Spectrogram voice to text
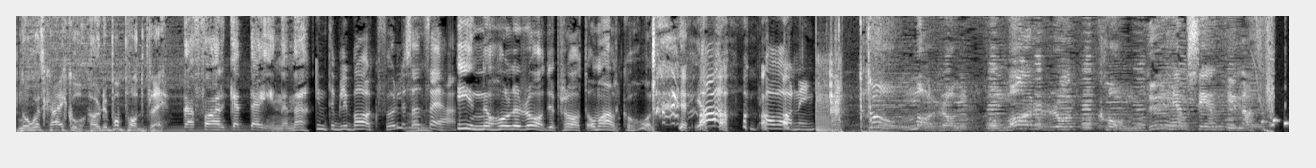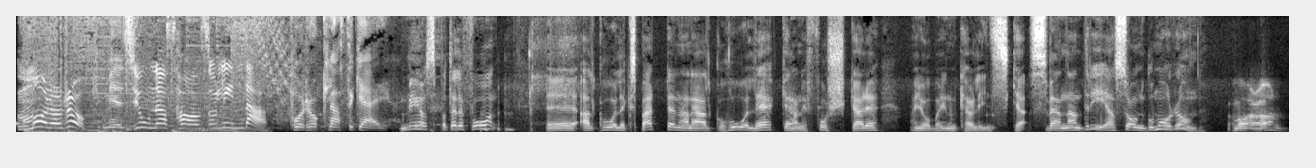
Något Kaiko, hör du på Podplay. Därför är gardinerna. inte bli bakfull så att säga. Innehåller radioprat om alkohol. Ja, bra varning. Morgon, god morgon Kom du hem sent i natt Morgonrock med Jonas, Hans och Linda på Rockklassiker. Med oss på telefon, eh, alkoholexperten, han är alkoholläkare, han är forskare, han jobbar inom Karolinska. Sven Andreasson, god morgon. God morgon.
